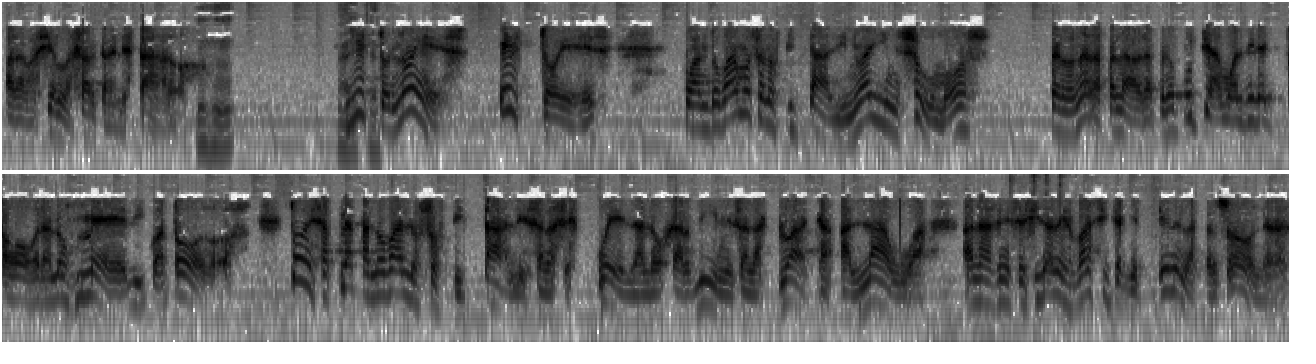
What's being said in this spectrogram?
para vaciar las arcas del Estado. Y esto no es, esto es cuando vamos al hospital y no hay insumos, perdonad la palabra, pero puteamos al director, a los médicos, a todos. Toda esa plata no va a los hospitales, a las escuelas, a los jardines, a las cloacas, al agua, a las necesidades básicas que tienen las personas.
